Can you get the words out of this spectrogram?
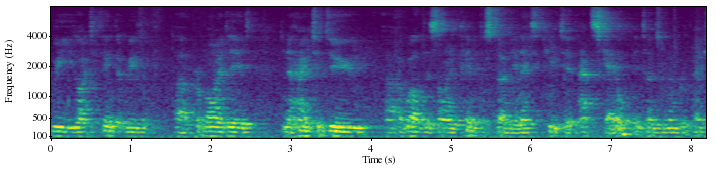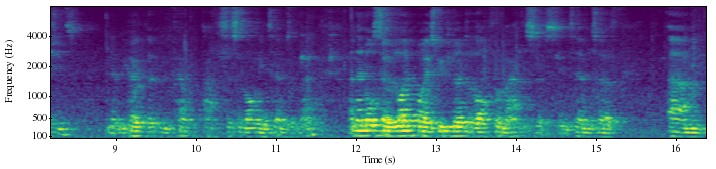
we like to think that we've uh, provided you know, how to do uh, a well-designed clinical study and execute it at scale in terms of number of patients. You know, we hope that we've helped Athersys along in terms of that. And then also, likewise, we've learned a lot from Athersys in terms of, um,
